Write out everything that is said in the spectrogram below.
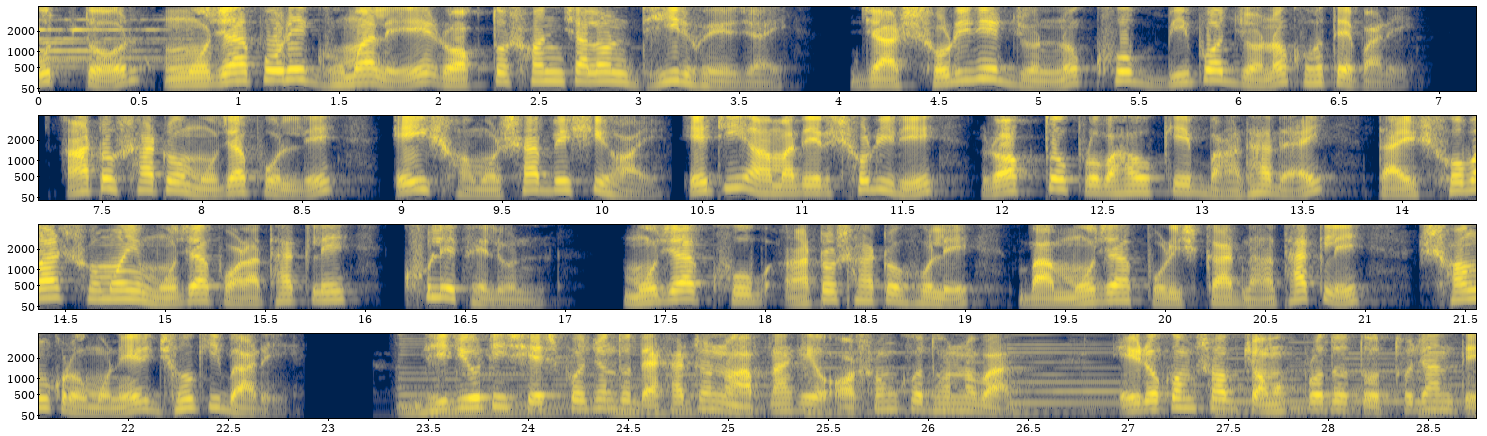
উত্তর, মোজা পরে ঘুমালে রক্ত সঞ্চালন ধীর হয়ে যায়, যা শরীরের জন্য খুব বিপজ্জনক হতে পারে। আঁটো সাঁটো মোজা পরলে এই সমস্যা বেশি হয়। এটি আমাদের শরীরে রক্ত প্রবাহকে বাধা দেয় তাই শোবার সময় মোজা পরা থাকলে খুলে ফেলুন। মোজা খুব আঁটো সাঁটো হলে বা মোজা পরিষ্কার না থাকলে সংক্রমণের ঝুঁকি বাড়ে। ভিডিওটি শেষ পর্যন্ত দেখার জন্য আপনাকে অসংখ্য ধন্যবাদ। এইরকম সব চমকপ্রদ তথ্য জানতে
